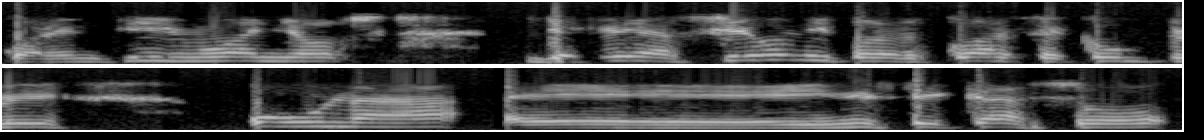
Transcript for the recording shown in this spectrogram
41 años de creación y por el cual se cumple una, eh, en este caso,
